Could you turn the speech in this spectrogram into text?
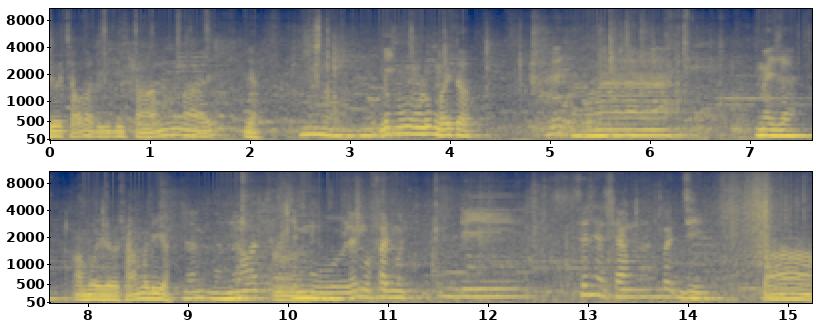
đưa cháu là đi đi khám ấy nhỉ? Lúc lúc mấy giờ? À, 10 giờ. À 10 giờ sáng mới đi à? Đấy, mà nó chỉ mù lấy một phần một đi xét nhà xem bệnh gì. À.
